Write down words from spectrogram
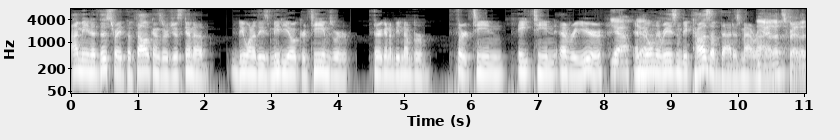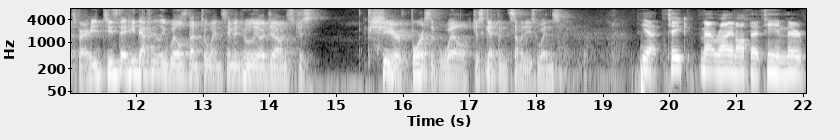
I mean at this rate the Falcons are just gonna be one of these mediocre teams where they're gonna be number 13, 18 every year. Yeah. And yeah. the only reason because of that is Matt Ryan. Yeah, that's fair. That's fair. He he's he definitely wills them to wins. Him and Julio Jones just sheer force of will just get them some of these wins. Yeah, take Matt Ryan off that team. They're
